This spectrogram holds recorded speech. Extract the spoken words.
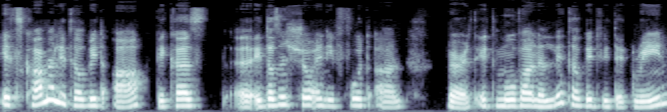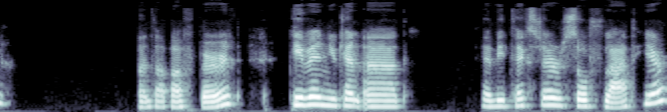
It's come a little bit up because uh, it doesn't show any foot on bird. It move on a little bit with the green on top of bird. Even you can add heavy texture so flat here.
